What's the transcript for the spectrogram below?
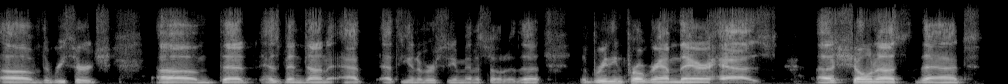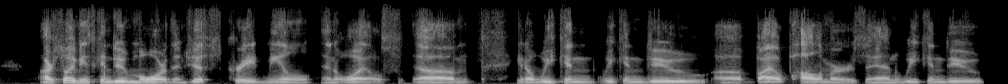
of the research um, that has been done at, at the University of Minnesota. The, the breeding program there has uh, shown us that our soybeans can do more than just create meal and oils. Um, you know, we can we can do uh, biopolymers and we can do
